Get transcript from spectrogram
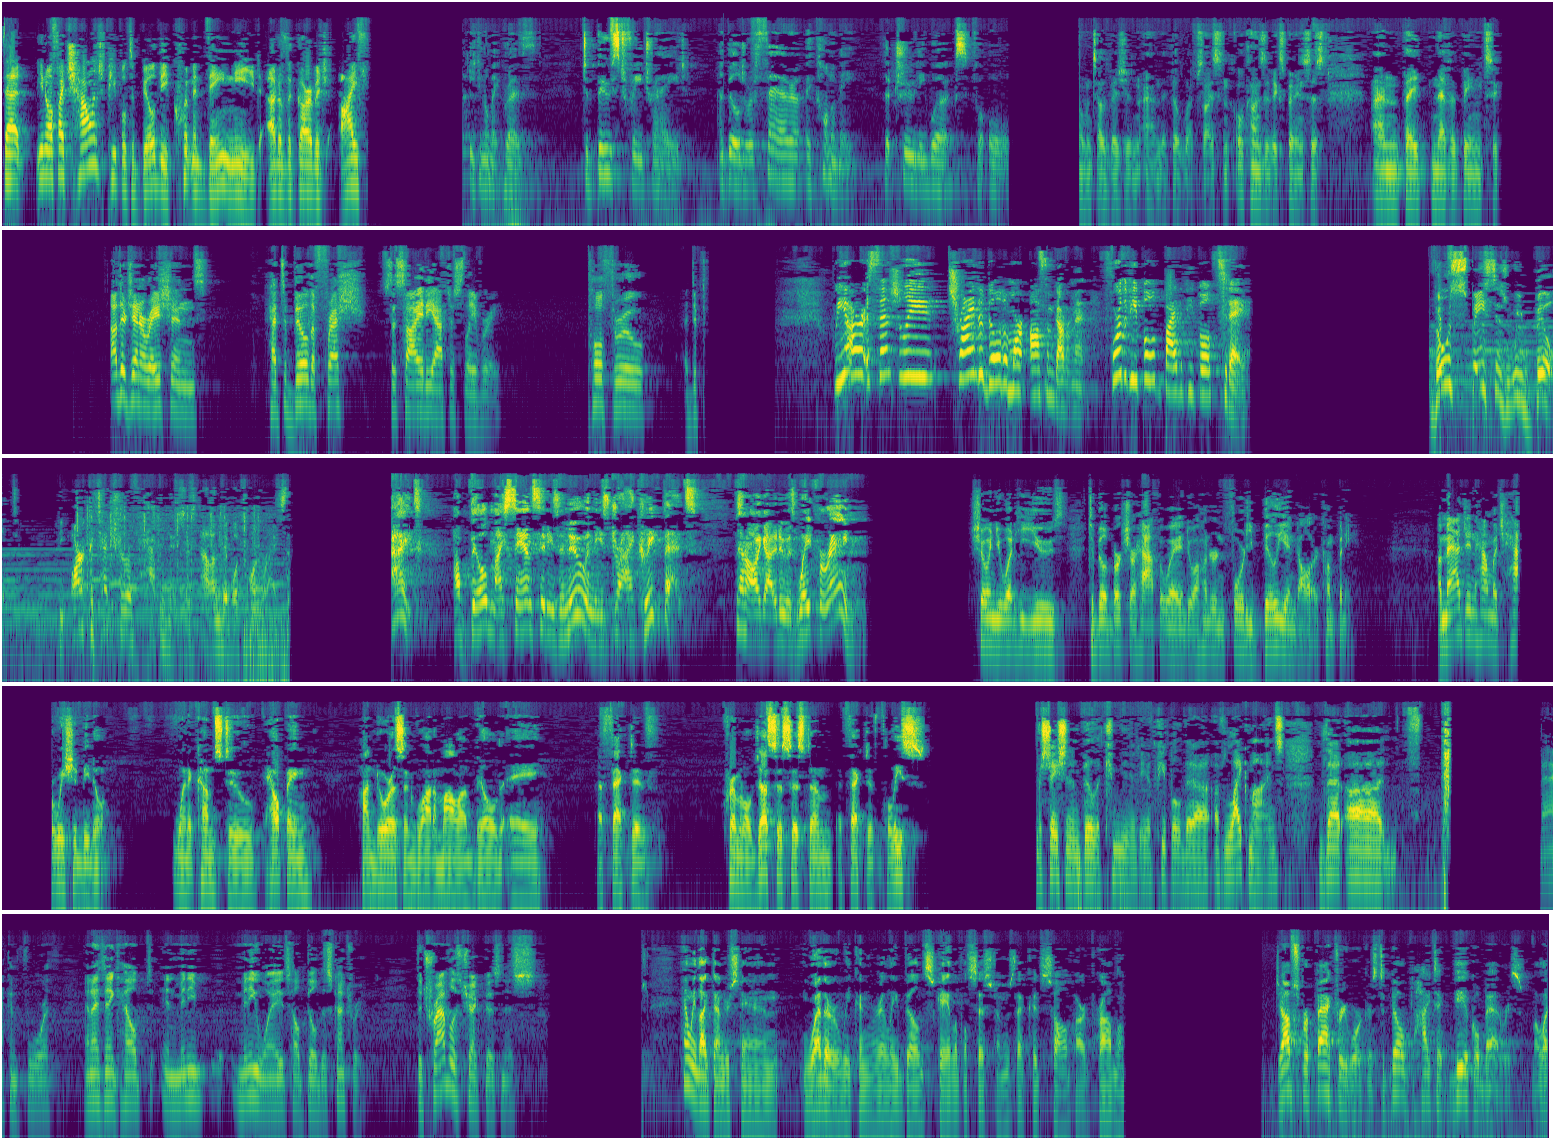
that, you know, if I challenge people to build the equipment they need out of the garbage I economic growth, to boost free trade and build a fairer economy that truly works for all. Film and television, and they build websites and all kinds of experiences, and they'd never been to. Other generations had to build a fresh society after slavery, pull through a. Dip- We are essentially trying to build a more awesome government for the people, by the people, today. Those spaces we built, the architecture of happiness, as Alan de Botton writes. Right. I'll build my sand cities anew in these dry creek beds. Then all I gotta do is wait for rain. Showing you what he used to build Berkshire Hathaway into a $140 billion company. Imagine how much ha- we should be doing when it comes to helping Honduras and Guatemala build a effective criminal justice system, effective police conversation and build a community of people that are of like minds that are back and forth, and I think helped in many many ways help build this country. The traveler's check business. And we'd like to understand whether we can really build scalable systems that could solve hard problems. jobs for factory workers to build high-tech vehicle batteries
